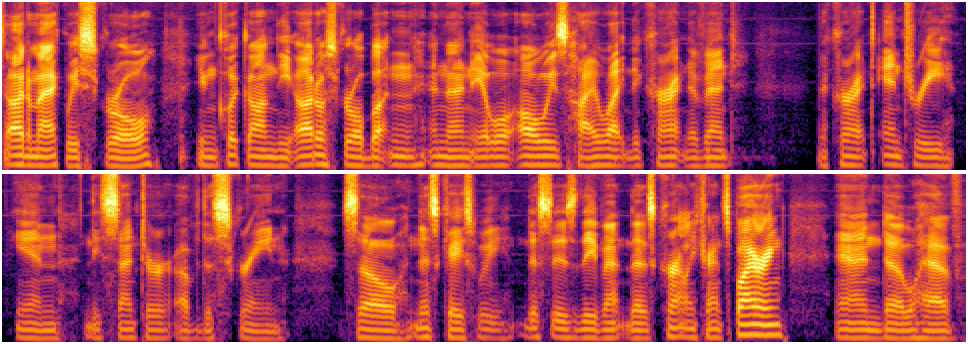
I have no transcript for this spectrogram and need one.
to automatically scroll. You can click on the auto scroll button and then it will always highlight the current event, the current entry in the center of the screen. So in this case, we this is the event that is currently transpiring and uh, we'll have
